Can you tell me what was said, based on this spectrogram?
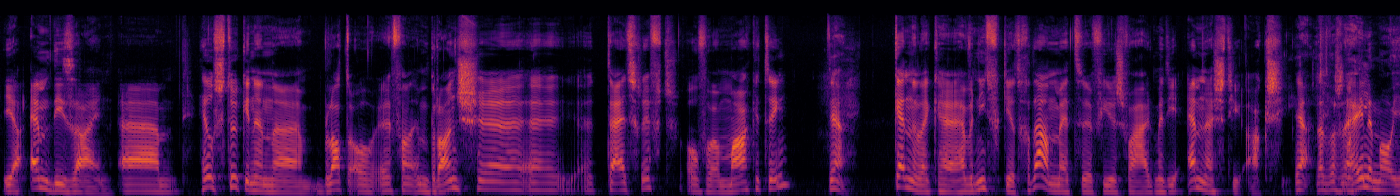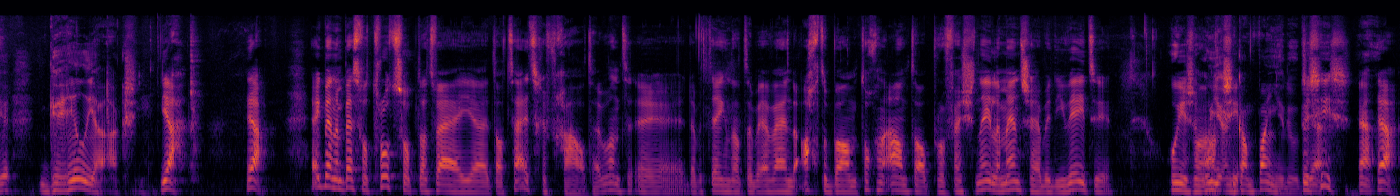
ja, M-design. Ehm, heel stuk in een eh, blad eh, van een branche-tijdschrift over marketing. Ja, Kennelijk eh, hebben we het niet verkeerd gedaan met uh, viruswaarheid, met die Amnesty-actie. ja dat was een hele mooie guerrilla-actie. Ja, ja. Ik ben er best wel trots op dat wij eh, dat tijdschrift gehaald hebben. Want eh, dat betekent dat wij in de achterban toch een aantal professionele mensen hebben die weten hoe je zo'n Hoe je actie... een campagne doet. Precies, Ja. ja.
